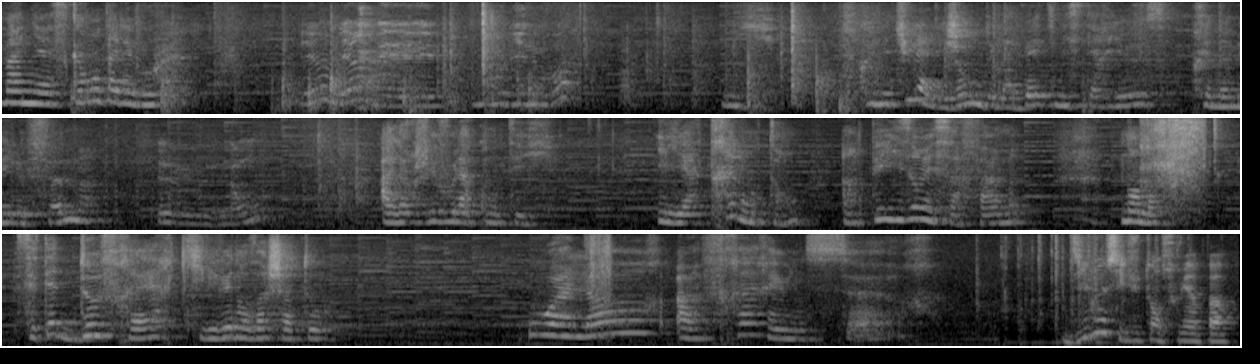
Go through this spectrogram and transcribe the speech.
Ma nièce, comment allez-vous? Bien, bien, mais vous vouliez nous voir Oui. Connais-tu la légende de la bête mystérieuse prénommée le Fum? Euh, non. Alors je vais vous la conter. Il y a très longtemps, un paysan et sa femme. Non, non. C'était deux frères qui vivaient dans un château. Ou alors un frère et une sœur. Dis-le si tu t'en souviens pas.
